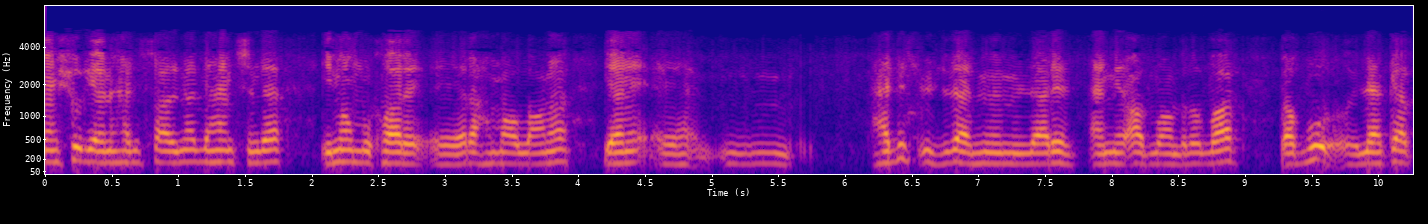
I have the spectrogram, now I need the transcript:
Məşhur, yəni hədis alimlərdir, həmçində İmam Buxari e, rəhməllahını, yəni e, hədis üzrə müminlərin əmir adlandırırlar və bu ləqəb,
